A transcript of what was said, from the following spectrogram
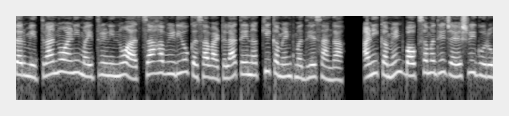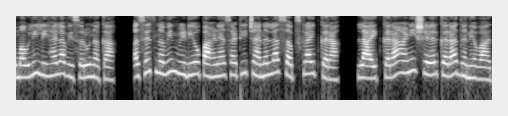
तर मित्रांनो आणि मैत्रिणींनो आजचा हा व्हिडिओ कसा वाटला ते नक्की कमेंटमध्ये सांगा. आणि कमेंट बॉक्समध्ये जयश्री गुरुमाऊली लिहायला विसरू नका. असेच नवीन व्हिडिओ पाहण्यासाठी चॅनलला सबस्क्राईब करा लाईक करा आणि शेअर करा. धन्यवाद.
